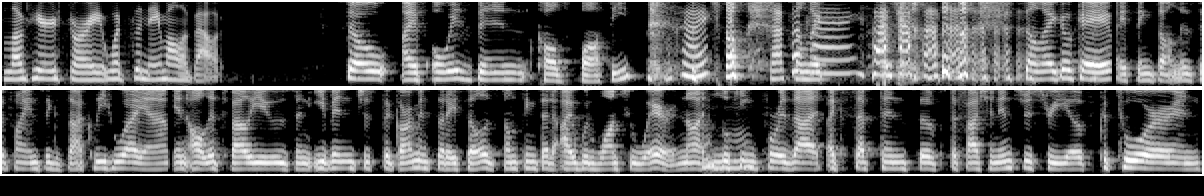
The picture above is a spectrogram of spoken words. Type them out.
Love to hear your story. What's the name all about? So I've always been called bossy. Okay. so, That's so okay. I'm like, so I'm like, okay, I think Dauntless defines exactly who I am in all its values. And even just the garments that I sell is something that I would want to wear, not mm-hmm. looking for that acceptance of the fashion industry of couture and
